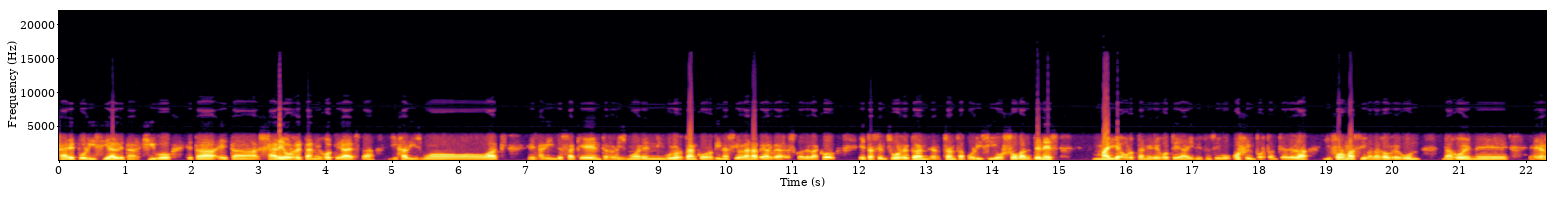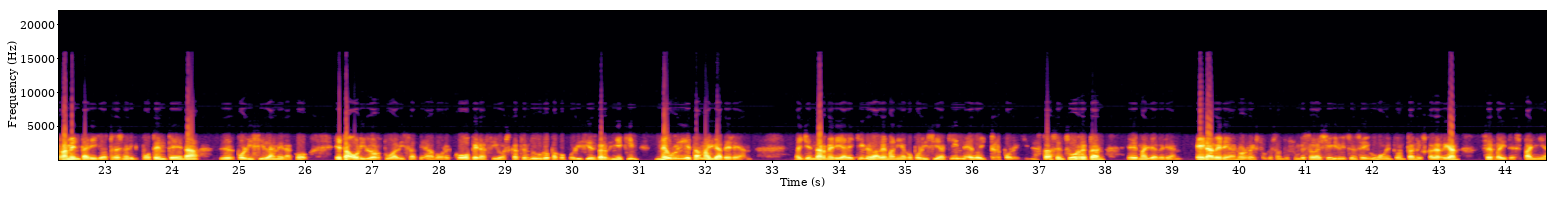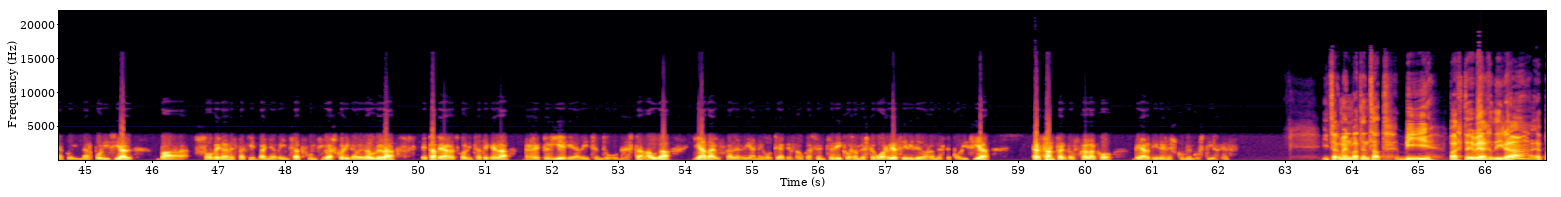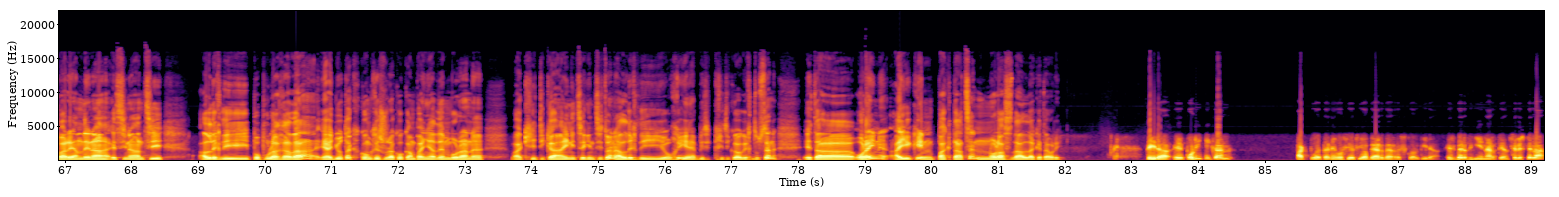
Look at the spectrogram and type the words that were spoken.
sare polizial eta artxibo eta eta sare horretan egotea, ez da, jihadismoak eragin dezakeen terrorismoaren ingurortan koordinazio lana behar beharrezkoa delako, eta zentzu horretan ertzantza polizi oso bat denez maila hortan ere gotea, iruditzen zaigu oso importantea dela, informazioa da gaur egun dagoen e, erramentarik o tresnerik potenteena polizi lanerako, eta hori lortu alizatea, borre, kooperazio askatzen du Europako polizi ezberdinekin, neurri eta maila berean bai jendarmeriarekin edo Alemaniako poliziakin edo Interpolekin, ezta? Zentzu horretan e, maila berean. Era berean horrek zuk esan duzun bezala xe iruditzen zaigu momentu hontan Euskal Herrian zenbait Espainiako indar polizial ba soberan ez dakit, baina behintzat funtzio askorik gabe daudela eta beharrezko litzatekela repliegea deitzen duguna, ezta? Hau da, jada Euskal Herrian egoteak ez dauka zentzurik horren beste guardia zibil horren beste polizia, ertzantzak dauzkalako behar diren eskumen guztiak, ez? Itzarmen batentzat bi parte behar dira, e, parean dena ezin ahantzi alderdi popularra da, ea jotak kongresurako kampaina denboran e, ba, kritika hainitz egin zituen, alderdi hori, eh, kritikoa gertu zen, eta orain haiekin paktatzen nolaz da aldaketa hori? Beira, e, politikan paktua eta negoziazioa behar beharrezkoak dira. Ez berdinen artean, zebestela,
